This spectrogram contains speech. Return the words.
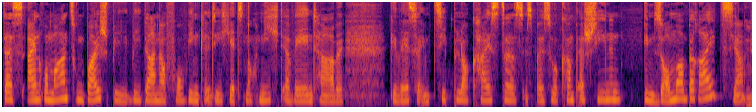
dass ein Roman zum Beispiel wie Dana Vorwinkel, die ich jetzt noch nicht erwähnt habe, Gewässer im Ziplock heißt das, ist bei Surkamp erschienen, im Sommer bereits, ja, mhm.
